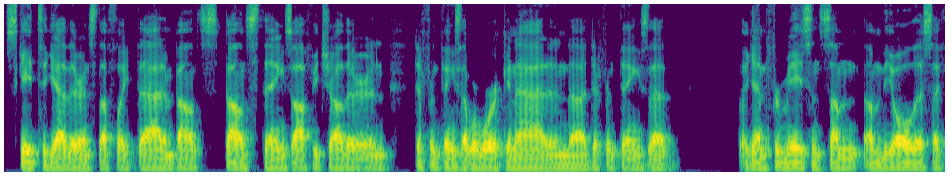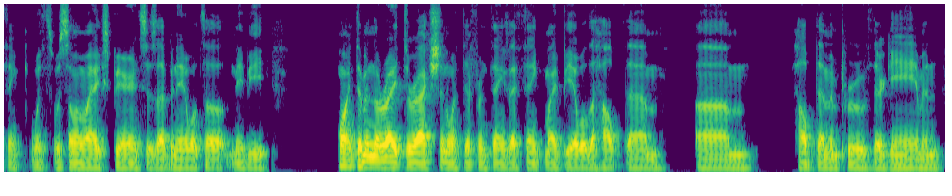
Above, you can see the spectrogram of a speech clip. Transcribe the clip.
skate together and stuff like that, and bounce bounce things off each other and different things that we're working at and uh, different things that. Again, for me, since I'm I'm the oldest, I think with with some of my experiences, I've been able to maybe point them in the right direction with different things I think might be able to help them um, help them improve their game and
